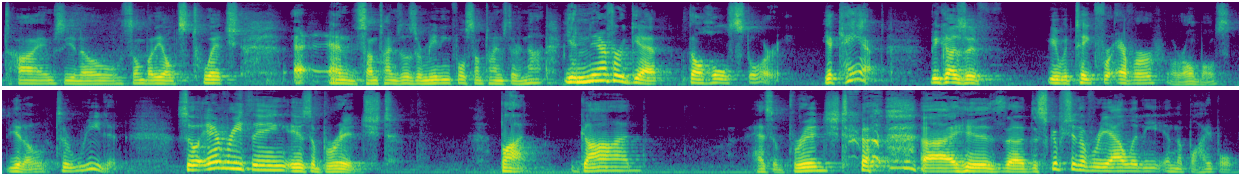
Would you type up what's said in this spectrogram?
times, you know, somebody else twitched. And sometimes those are meaningful, sometimes they're not. You never get the whole story. You can't. Because if it would take forever, or almost, you know, to read it. So everything is abridged. But God has abridged uh, his uh, description of reality in the Bible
